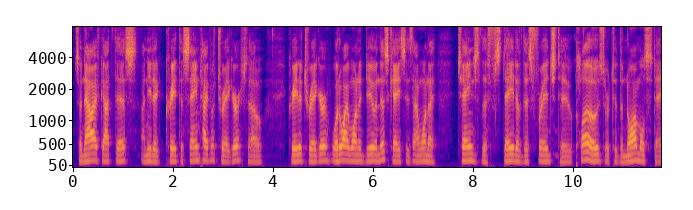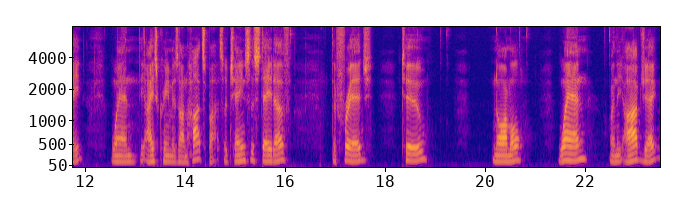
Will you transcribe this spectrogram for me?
So now I've got this. I need to create the same type of trigger. So create a trigger. What do I want to do in this case is I want to change the state of this fridge to closed or to the normal state when the ice cream is on the hot spot. So change the state of the fridge to normal when when the object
